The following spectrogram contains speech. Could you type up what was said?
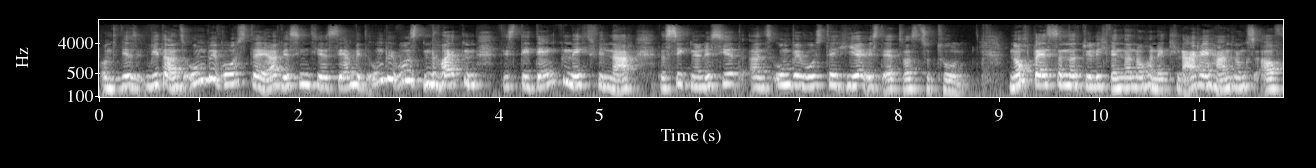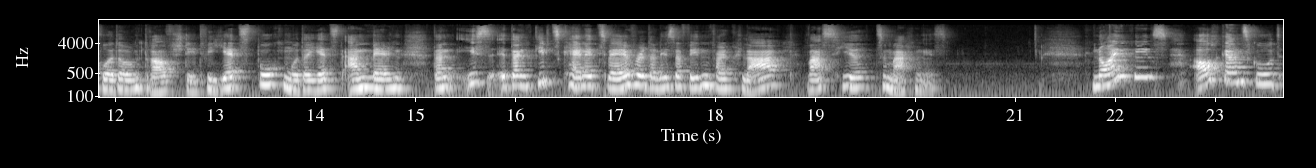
und wir wieder ans Unbewusste, ja, wir sind hier sehr mit unbewussten Leuten, die, die denken nicht viel nach. Das signalisiert ans Unbewusste, hier ist etwas zu tun. Noch besser natürlich, wenn da noch eine klare Handlungsaufforderung draufsteht, wie jetzt buchen oder jetzt anmelden, dann ist, dann gibt's keine Zweifel, dann ist auf jeden Fall klar, was hier zu machen ist. Neuntens, auch ganz gut,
